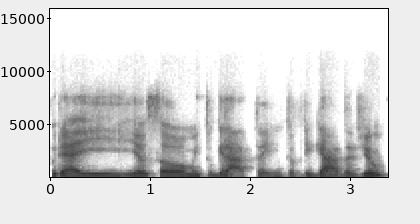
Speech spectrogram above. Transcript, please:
por aí e eu sou muito grata muito obrigada, viu?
